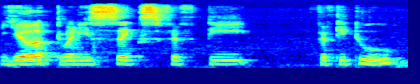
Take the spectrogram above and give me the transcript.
here 26 50 52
